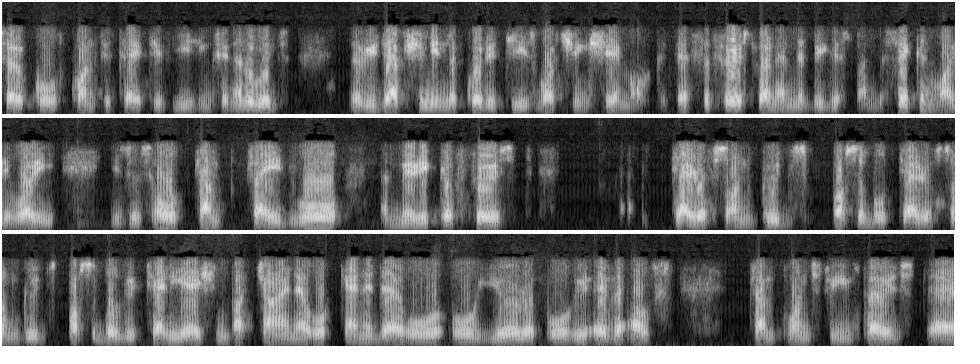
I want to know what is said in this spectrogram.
so-called quantitative easing. So in other words, the reduction in liquidity is watching share market. That's the first one and the biggest one. The second one, worry, is this whole Trump trade war, America first, tariffs on goods, possible tariffs on goods, possible retaliation by China or Canada or, or Europe or whoever else Trump wants to impose uh,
